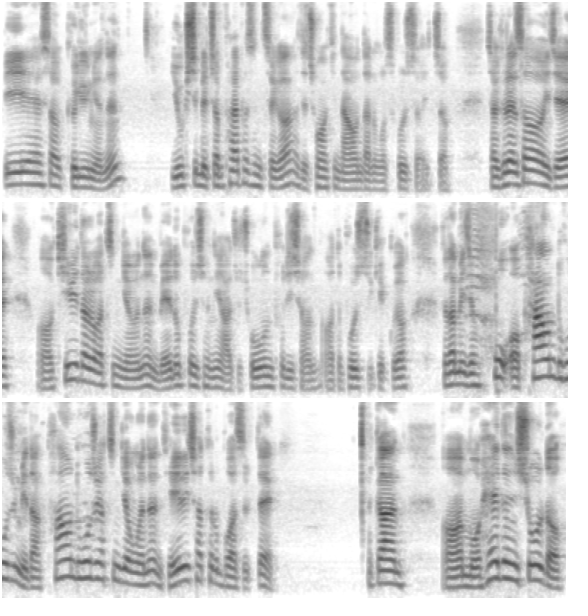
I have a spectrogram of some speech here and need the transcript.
B 해서 그리면은 61.8%가 이제 정확히 나온다는 것을 볼 수가 있죠. 자, 그래서 이제 어, 키위 달러 같은 경우는 매도 포지션이 아주 좋은 포지션 어, 볼수 있겠고요. 그 다음에 이제 호, 어, 파운드 호주입니다. 파운드 호주 같은 경우에는 daily 차트로 보았을 때 약간 어, 뭐 head and shoulder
